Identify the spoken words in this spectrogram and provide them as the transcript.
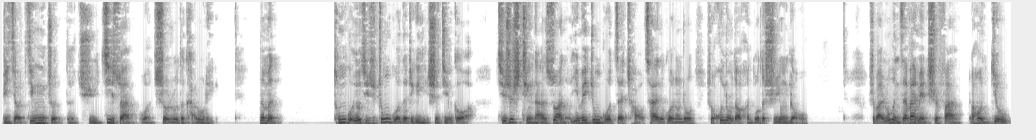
比较精准的去计算我摄入的卡路里。那么通过尤其是中国的这个饮食结构啊。其实是挺难算的，因为中国在炒菜的过程中是会用到很多的食用油，是吧？如果你在外面吃饭，然后你就，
